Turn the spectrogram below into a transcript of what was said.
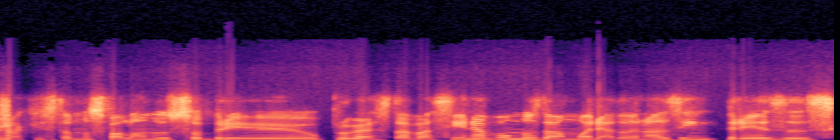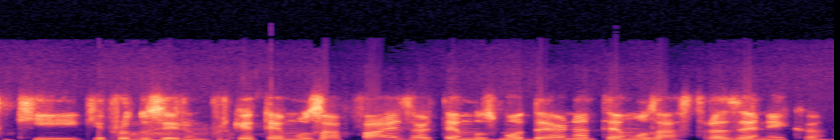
Já que estamos falando sobre o progresso da vacina, vamos dar uma olhada nas empresas que, que produziram, porque temos a Pfizer, temos Moderna, temos a AstraZeneca.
